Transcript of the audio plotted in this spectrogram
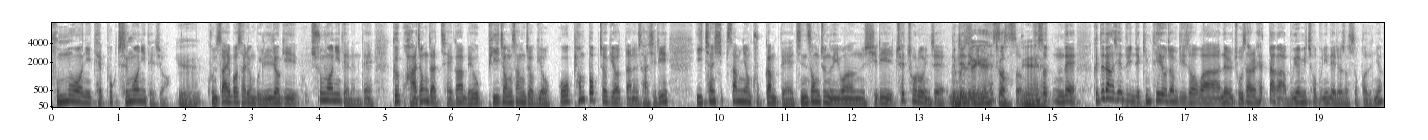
군무원이 대폭 증원이 되죠. 예. 군 사이버 사령부 인력이 충원이 되는데 그 과정 자체가 매우 비정상적이었고 편법적이었다는 사실이 2013년 국감 때 진성준 의원실이 최초로 이제 문제 제기를. 했었어. 예. 했었는데 그때 당시에도 이제 김태효 전 비서관을 조사를 했다가 무혐의 처분이 내려졌었거든요.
